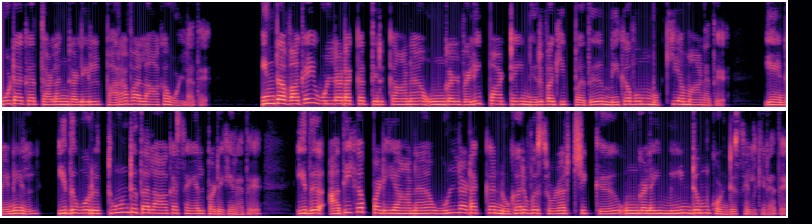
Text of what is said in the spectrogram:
ஊடக தளங்களில் பரவலாக உள்ளது. இந்த வகை உள்ளடக்கத்திற்கான உங்கள் வெளிப்பாட்டை நிர்வகிப்பது மிகவும் முக்கியமானது. ஏனெனில் இது ஒரு தூண்டுதலாக செயல்படுகிறது. இது அதிகப்படியான உள்ளடக்க நுகர்வு சுழற்சிக்கு உங்களை மீண்டும் கொண்டு செல்கிறது.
